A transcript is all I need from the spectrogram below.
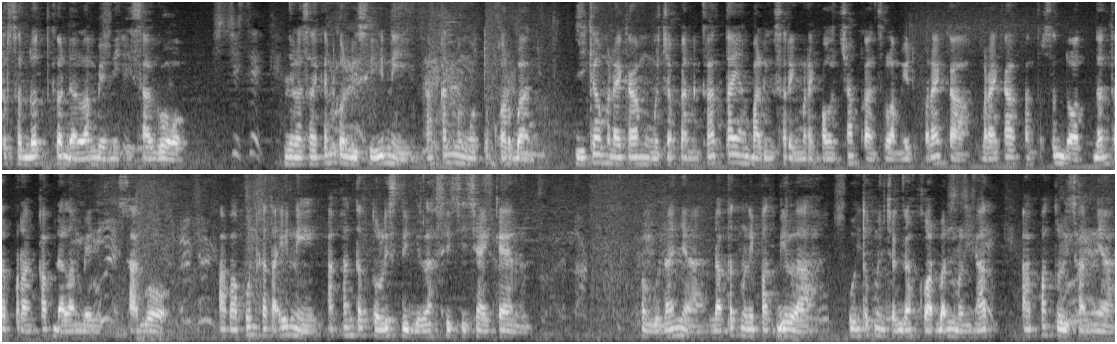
tersedot ke dalam Beni Hisago. Menyelesaikan kondisi ini akan mengutuk korban, jika mereka mengucapkan kata yang paling sering mereka ucapkan selama hidup mereka, mereka akan tersedot dan terperangkap dalam Beni Sago. Apa pun kata ini akan tertulis di bilah sisi Chaiken. Penggunanya dapat melipat bilah untuk mencegah korban melihat apa tulisannya.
